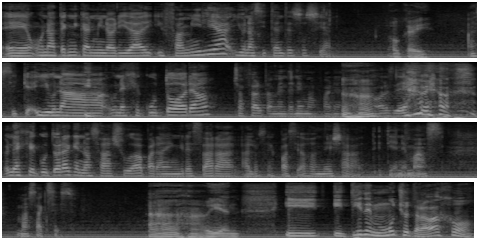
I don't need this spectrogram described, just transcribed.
eh, una técnica en minoridad y familia y un asistente social. Ok. Así que, y una, una ejecutora, chofer también tenemos para, una ejecutora que nos ayuda para ingresar a, los espacios donde ella tiene más, más acceso. Ajá, bien. ¿Y, y tienen mucho trabajo?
